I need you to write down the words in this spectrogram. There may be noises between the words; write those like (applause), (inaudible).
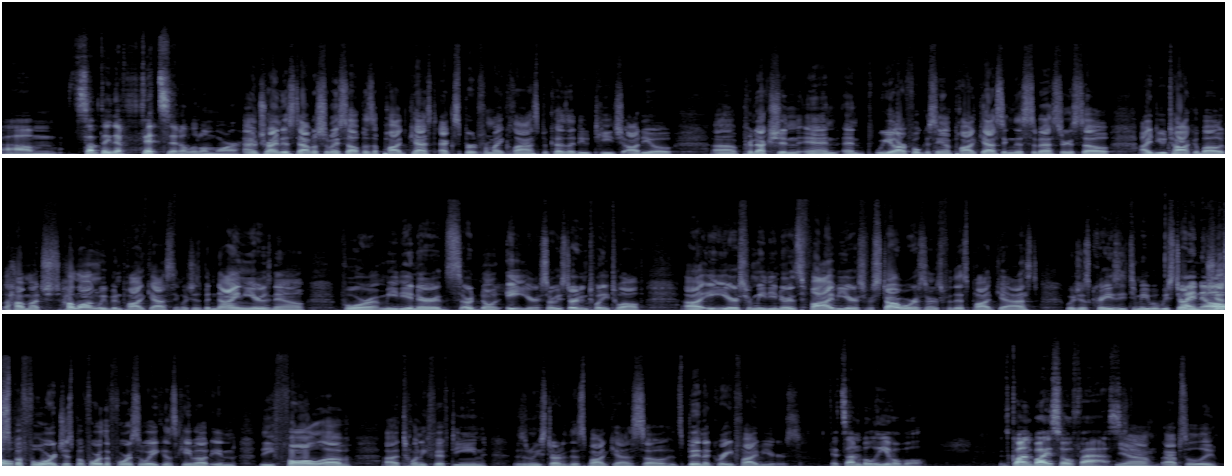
um, something that fits it a little more. I'm trying to establish myself as a podcast expert for my class because I do teach audio uh, production and and we are focusing on podcasting this semester. So I do talk about how much how long we've been podcasting, which has been nine years now for Media Nerds, or no, eight years. So we started in 2012. Uh, eight years for Media Nerds, five years for Star Wars Nerds for this podcast, which is crazy to me. But we started just before just before the Force Awakens came out in the fall of uh, 2015 is when we started this podcast. So it's been a great five years. It's unbelievable. It's gone by so fast. Yeah, absolutely.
